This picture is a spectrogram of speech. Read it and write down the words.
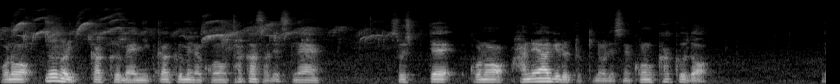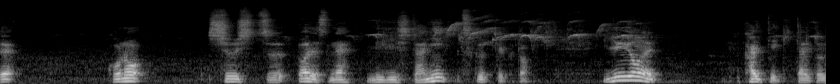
この「ぬ」の1画目、2画目のこの高さですね。そして、この跳ね上げる時のですね、この角度。で、この収出はですね、右下に作っていくというように書いていきたいと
